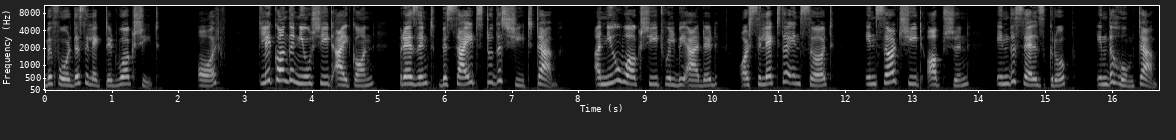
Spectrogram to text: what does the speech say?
before the selected worksheet. Or click on the new sheet icon present besides to the Sheet tab. A new worksheet will be added or select the Insert Insert Sheet option in the Cells group in the Home tab.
